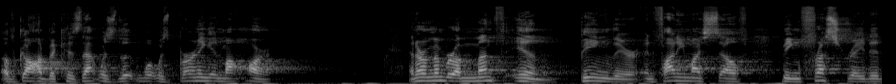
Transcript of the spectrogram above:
of God because that was the, what was burning in my heart. And I remember a month in being there and finding myself being frustrated,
